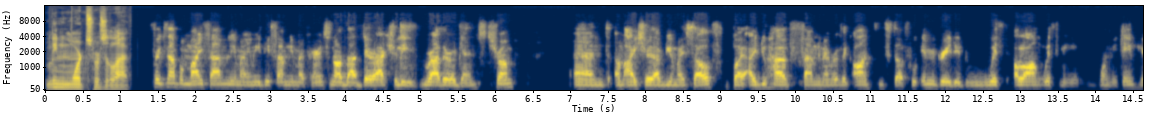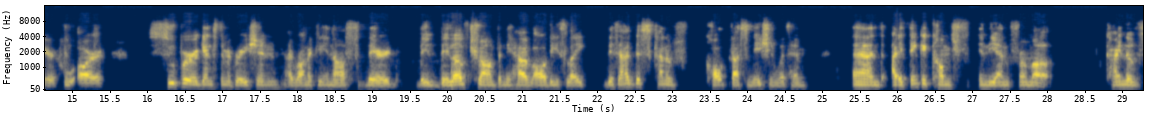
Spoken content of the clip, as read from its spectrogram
leaning more towards the left. for example, my family, my immediate family, my parents, and all that, they're actually rather against Trump, and um, I share that view myself. But I do have family members, like aunts and stuff, who immigrated with along with me when we came here, who are super against immigration. Ironically enough, they're they they love Trump, and they have all these like they had this kind of cult fascination with him, and I think it comes in the end from a kind of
